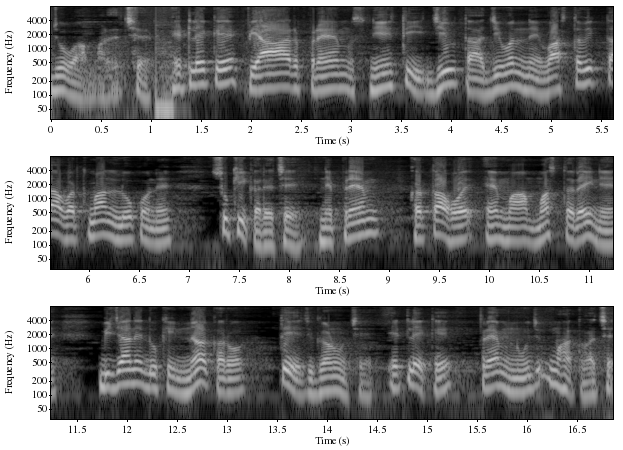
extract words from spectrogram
જોવા મળે છે. એટલે કે પ્યાર, પ્રેમ, સ્નેહથી જીવતા જીવનને વાસ્તવિકતા વર્તમાન લોકોને સુખી કરે છે ને પ્રેમ કરતા હોય એમાં મસ્ત રહીને બીજાને દુખી ન કરો તે જ ઘણું છે. એટલે કે પ્રેમનું જ મહત્ત્વ છે.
